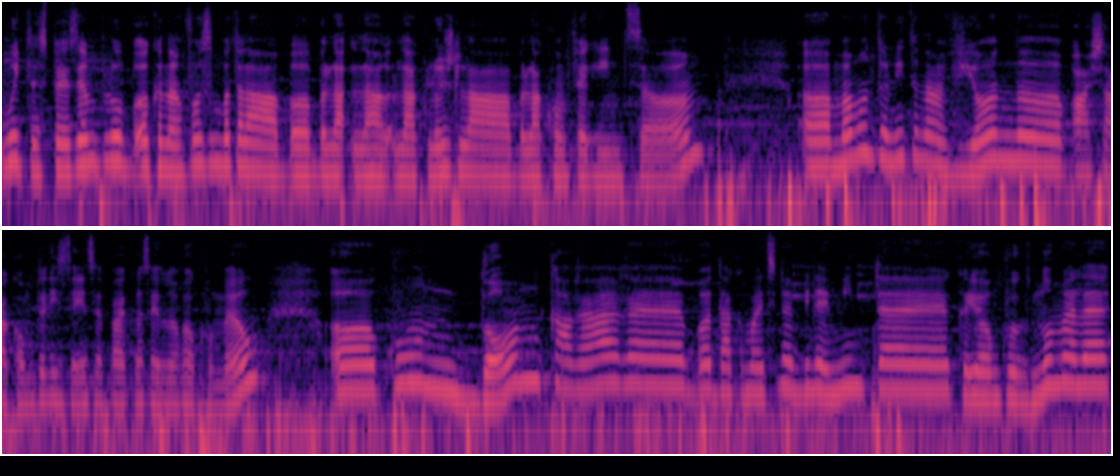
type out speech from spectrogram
Uite, spre exemplu, bă, când am fost sâmbătă la, bă, la, la, la Cluj la, la conferință, uh, m-am întâlnit în avion, uh, așa, complet distrăit, se pare că ăsta e norocul meu, uh, cu un domn care are, bă, dacă mai ține bine minte, că eu încurc numele,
